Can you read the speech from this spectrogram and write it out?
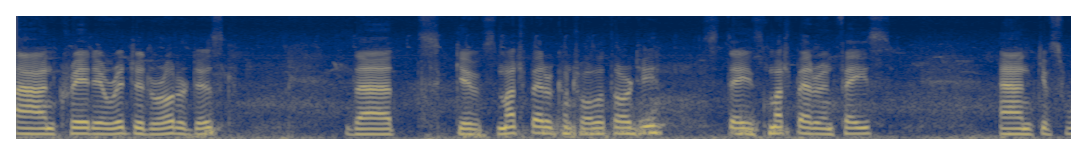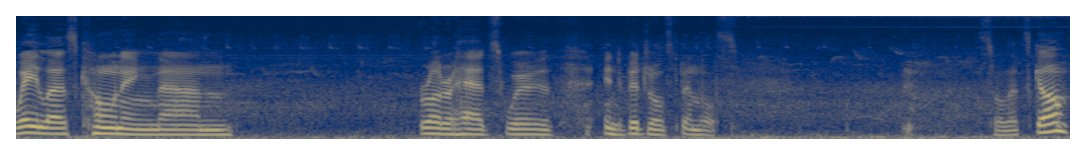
and create a rigid rotor disc that gives much better control authority, stays much better in phase and gives way less coning than rotor heads with individual spindles. So let's go.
